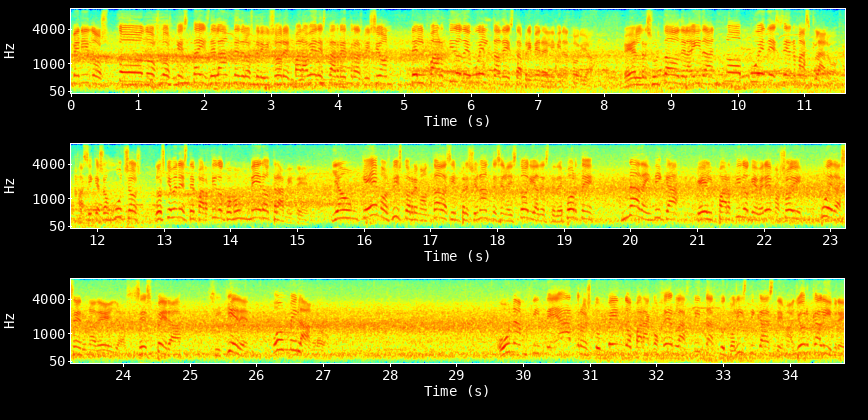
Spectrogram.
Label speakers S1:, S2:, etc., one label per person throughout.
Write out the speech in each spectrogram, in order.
S1: vosotros, todos los que estáis delante de los televisores para ver esta retransmisión del partido de vuelta de esta primera eliminatoria. El resultado de la ida no puede ser más claro, así que son muchos los que ven este partido como un mero trámite. Y aunque hemos visto remontadas impresionantes en la historia de este deporte, nada indica que el partido que veremos hoy pueda ser una de ellas. Se espera, si quieren, un milagro. Un anfiteatro estupendo para acoger las citas futbolísticas de mayor calibre.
